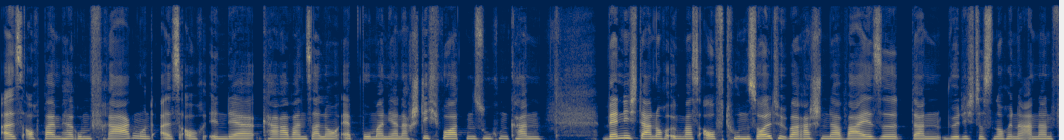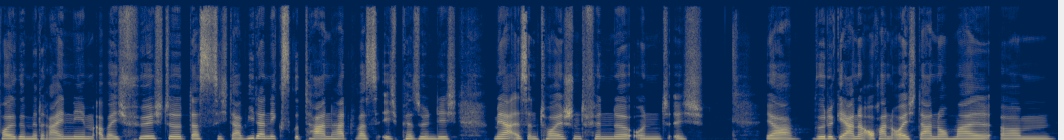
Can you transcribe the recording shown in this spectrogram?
als auch beim Herumfragen und als auch in der Caravan-Salon-App, wo man ja nach Stichworten suchen kann. Wenn ich da noch irgendwas auftun sollte, überraschenderweise, dann würde ich das noch in einer anderen Folge mit reinnehmen. Aber ich fürchte, dass sich da wieder nichts getan hat, was ich persönlich mehr als enttäuschend finde. Und ich ja, würde gerne auch an euch da nochmal ähm,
